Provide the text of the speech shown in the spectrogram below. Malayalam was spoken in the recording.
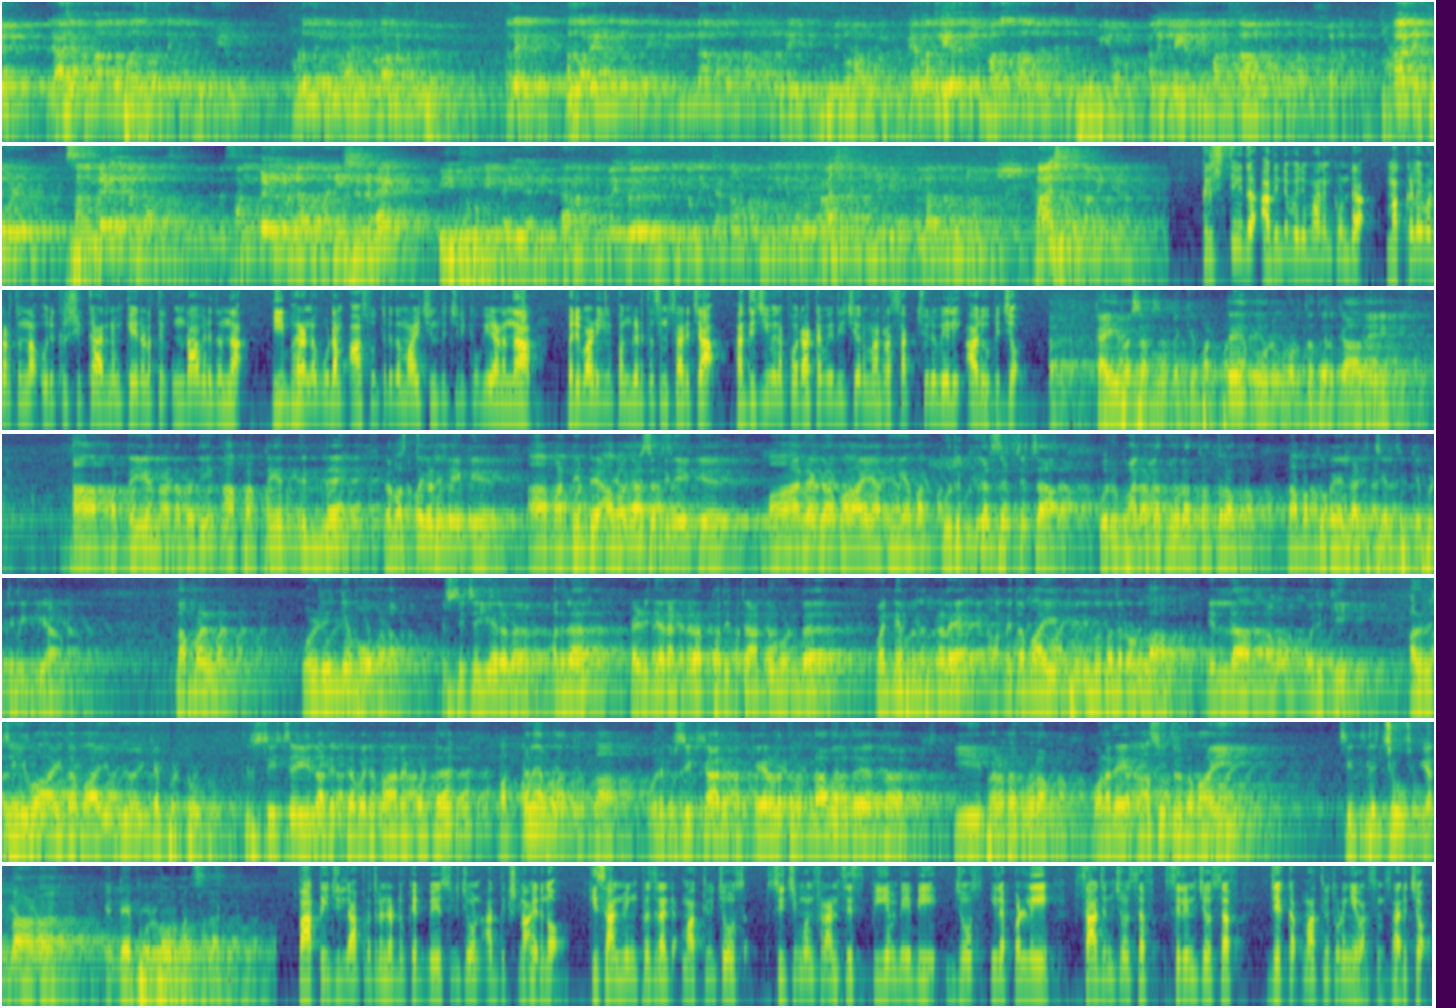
രാജാക്കന്മാർക്ക് പതിച്ചു കൊടുത്തേക്കുന്ന ഭൂമിയുണ്ട്. തൊടുന്നില്ലല്ലോ ആരും തൊടാൻ പറ്റത്തില്ല. അല്ലേ? അത് പറയുകയാണെങ്കിൽ എല്ലാ മതസ്ഥാപനങ്ങളുടെയും ഭൂമി തൊടാൻ പറ്റും. കേരളത്തിൽ ഏതെങ്കിലും മതസ്ഥാപനത്തിന്റെ ഭൂമിയോ അല്ലെങ്കിൽ ഏതെങ്കിലും മതസ്ഥാപനത്തിന് തൊടാൻ പറ്റും പറ്റത്തില്ല. തൊടാൻ എപ്പോഴും സംഘടിതമല്ലാത്ത സമൂഹത്തിന്റെ സംഘടിതമല്ലാത്ത മനുഷ്യരുടെ ഈ ഭൂമി കൈയേറി. കാരണം ഇപ്പൊ ഇത് എനിക്കൊന്ന് ഈ ചട്ടമൊക്കെ വന്നിരിക്കുന്നത് കാശ് കിട്ടാൻ വേണ്ടിയാണ്. അല്ലാതെ ഒന്നുമല്ല. കാശ് കിട്ടാൻ വേണ്ടിയാണ്. കൃഷി ചെയ്ത് അതിന്റെ വരുമാനം കൊണ്ട് മക്കളെ വളർത്തുന്ന ഒരു കൃഷിക്കാരനും കേരളത്തിൽ ഉണ്ടാവരുതെന്ന് ഈ ഭരണകൂടം ആസൂത്രിതമായി ചിന്തിച്ചിരിക്കുകയാണെന്ന് പരിപാടിയിൽ പങ്കെടുത്ത് സംസാരിച്ച അതിജീവന പോരാട്ടവേദി ചെയർമാൻ റസാഖ് ചുരുവേലി ആരോപിച്ചു. കൈവശ ഭൂമിക്ക് പട്ടയം പോലും കൊടുത്തു തീർക്കാതെ ആ പട്ടയ നടപടി ആ പട്ടയത്തിന്റെ വ്യവസ്ഥകളിലേക്ക് ആ മണ്ണിന്റെ അവകാശത്തിലേക്ക് മാരകമായ നിയമ കുരുക്കുകൾ സൃഷ്ടിച്ച ഒരു ഭരണകൂട തന്ത്രം നമുക്ക് മേൽ അടിച്ചേൽപ്പിക്കപ്പെട്ടിരിക്കുകയാണ്. നമ്മൾ ഒഴിഞ്ഞു പോകണം. കൃഷി ചെയ്യരുത്. അതിന് കഴിഞ്ഞ രണ്ടര പതിറ്റാണ്ട് കൊണ്ട് വന്യമൃഗങ്ങളെ അമിതമായി പെരുകുന്നതിനുള്ള എല്ലാ കളവും ഒരുക്കി. അതൊരു ജൈവായുധമായി ഉപയോഗിക്കപ്പെട്ടു. കൃഷി ചെയ്ത് അതിന്റെ വരുമാനം കൊണ്ട് മക്കളെ വളർത്തുന്ന ഒരു കൃഷിക്കാരനും കേരളത്തിൽ ഉണ്ടാവരുത് എന്ന് ഈ ഭരണകൂടം വളരെ ആസൂത്രിതമായി ചിന്തിച്ചു എന്നാണ് എന്നെ പോലുള്ളവർ മനസ്സിലാക്കുന്നത്. പാർട്ടി ജില്ലാ പ്രസിഡന്റ് അഡ്വക്കേറ്റ് ബേസിൽ ജോൺ അധ്യക്ഷനായിരുന്നു. Kisan wing president Mathew Jose Sijimon Francis P M Baby Jose Elappally Sajan Joseph Silin Joseph Jacob Mathew തുടങ്ങിയവർ സംസാരിച്ചു.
